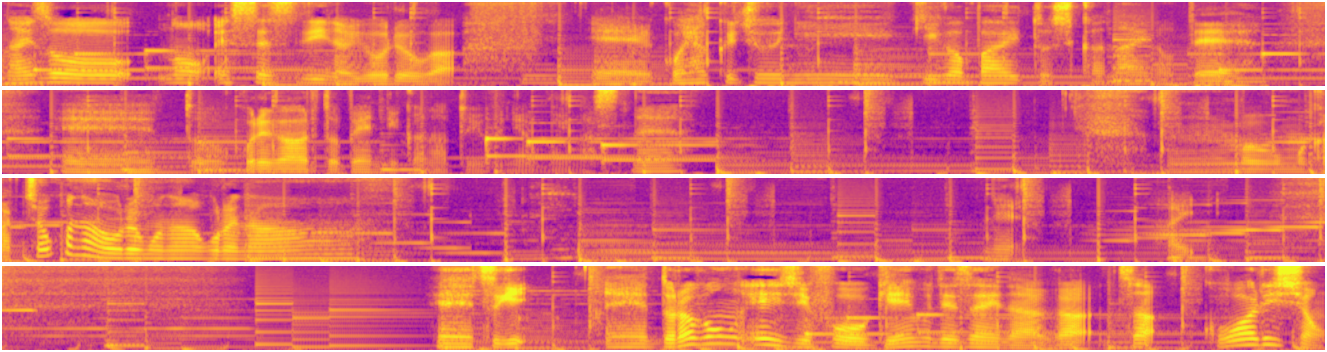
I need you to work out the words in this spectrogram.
内蔵の SSD の容量が、えー、512GB しかないので、えー、っと、これがあると便利かなというふうに思いますね。うん、僕も買っちゃおうかな、俺もな、これな。ね。はい。えー、次。えー、ドラゴンエイジ4ゲームデザイナーがザ・コアリション。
